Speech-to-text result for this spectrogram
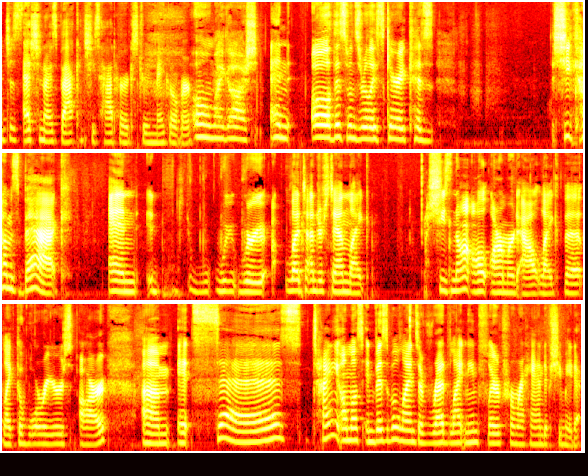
just. Eshonai's back and she's had her extreme makeover. Oh my gosh. And oh, this one's really scary because she comes back and it, we, we're led to understand like she's not all armored out like the like the warriors are um it says tiny almost invisible lines of red lightning flared from her hand if she made a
